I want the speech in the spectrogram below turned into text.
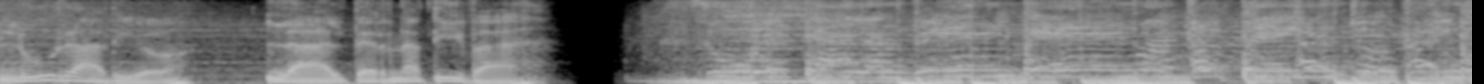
Blue Radio, la alternativa. Súbete al andén que no atropellen tu camino.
